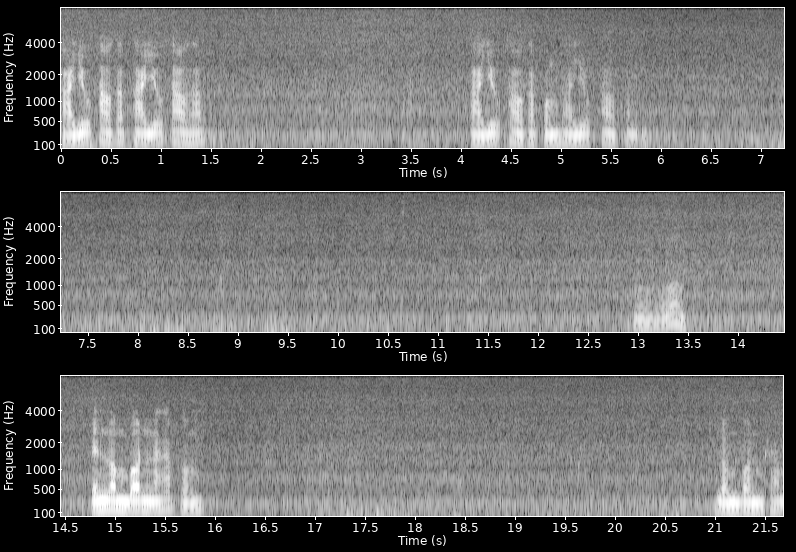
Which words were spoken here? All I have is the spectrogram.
พายุเข้าครับ พายุเข้าครับ พายุเข้าครับผมพายุเข้าครับโอ้เป็นลมบนนะครับผมลมบนครับ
